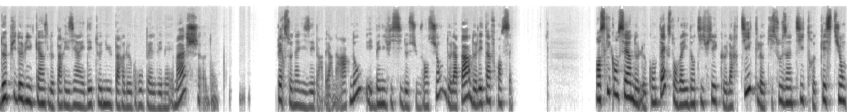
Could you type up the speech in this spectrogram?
Depuis 2015, le Parisien est détenu par le groupe LVMH, donc personnalisé par Bernard Arnault et bénéficie de subventions de la part de l'État français. En ce qui concerne le contexte, on va identifier que l'article, qui sous un titre Question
